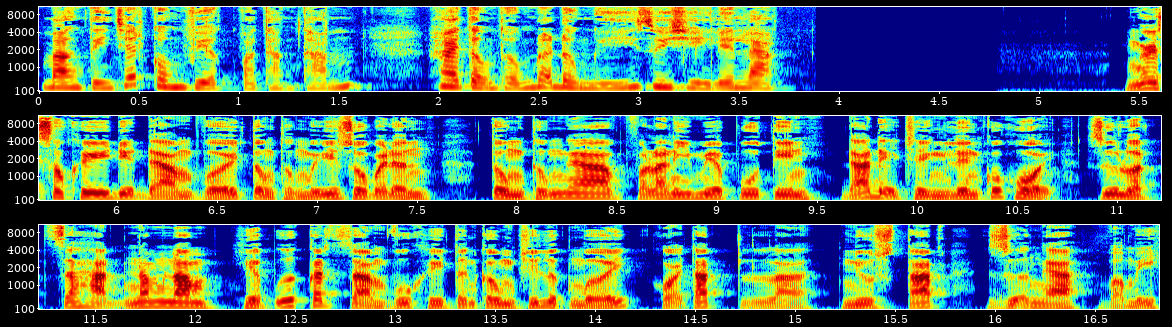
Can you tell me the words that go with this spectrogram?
mang tính chất công việc và thẳng thắn. Hai tổng thống đã đồng ý duy trì liên lạc. Ngay sau khi điện đàm với Tổng thống Mỹ Joe Biden, Tổng thống Nga Vladimir Putin đã đệ trình lên Quốc hội dự luật gia hạn 5 năm hiệp ước cắt giảm vũ khí tấn công chiến lược mới, gọi tắt là New START giữa Nga và Mỹ.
